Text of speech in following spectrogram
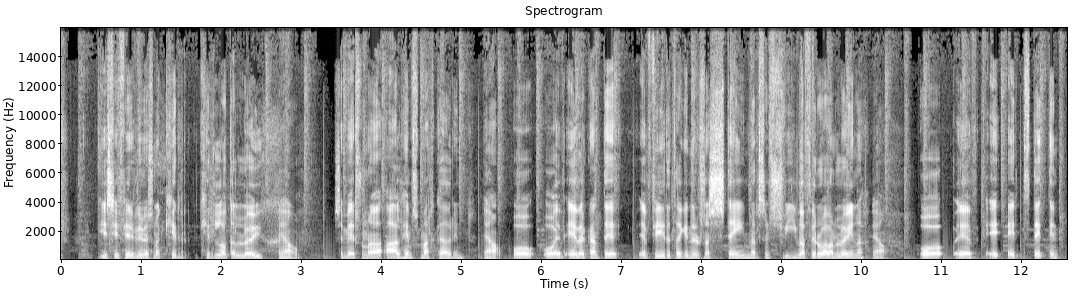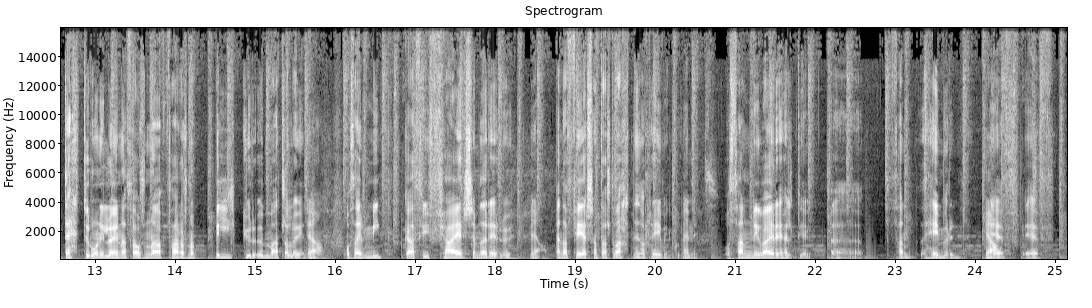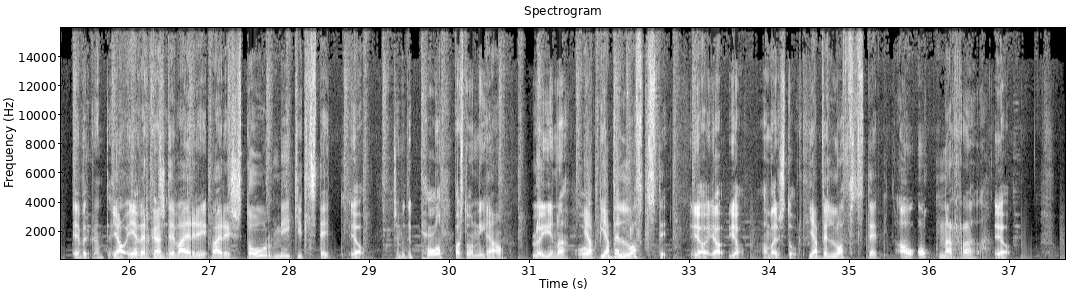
ég sé fyrir fyrir með svona kyrr, kyrrláta laug. Já, sem er svona alheimsmarkaðurinn. Og, og ef Evergrande, ef fyrirtækin eru svona steinar sem svífa fyrir ofan laugina já, og ef e- einn steinnin dettur hon í laugina þá svona fara svona bylgjur um alla laugina já, og þær minka því fjær sem þær eru já, en það fer samt allt vatnið á hreyfingu. Emitt og þannig væri held ég uh, þann heimurinn ef, ef Evergrande Já, Evergrandi væri, væri stór mikill hausinn. já, sem myndi plompast honni Já, laugina og Jaf, Jafnvel loftsteinn. Já, já, já, hann væri stór. Jafnvel loftsteinn á ógnar hraða Já,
